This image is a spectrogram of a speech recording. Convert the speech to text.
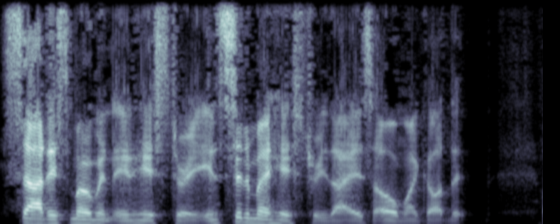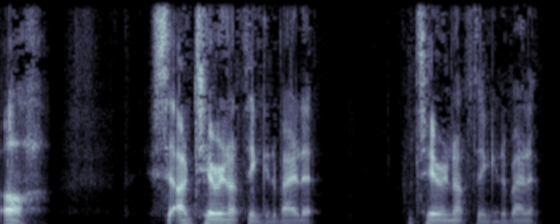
Saddest moment in history, in cinema history. That is. Oh my god. Oh, I'm tearing up thinking about it. I'm tearing up thinking about it.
